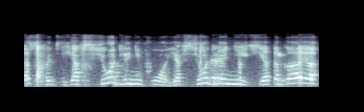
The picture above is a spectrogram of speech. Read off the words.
Господи, я все для него, я все для них, я такая,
